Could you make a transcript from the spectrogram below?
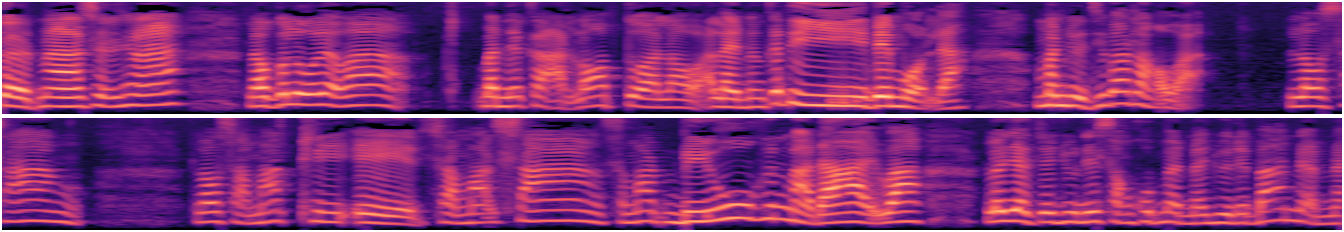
เกิดมาใช่ไหมเราก็รู้เลยว่า บรรยากาศรอบตัวเราอะไรมันก็ดีไปหมดแล้ว มันอยู่ที่ว่าเราอะเราสร้างเราสามารถครีเอทสามารถสร้างสามารถบิวขึ้นมาได้ว่า เราอยากจะอยู่ในสังคมแบบไหนอยู่ในบ้านแบบไหน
